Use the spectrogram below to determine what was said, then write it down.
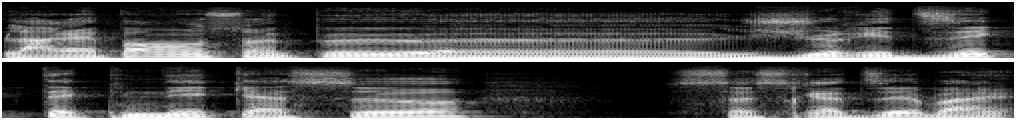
la réponse un peu euh, juridique, technique à ça, ce serait de dire, ben,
